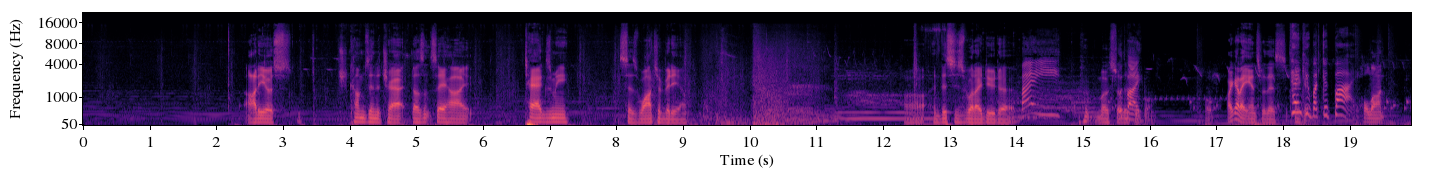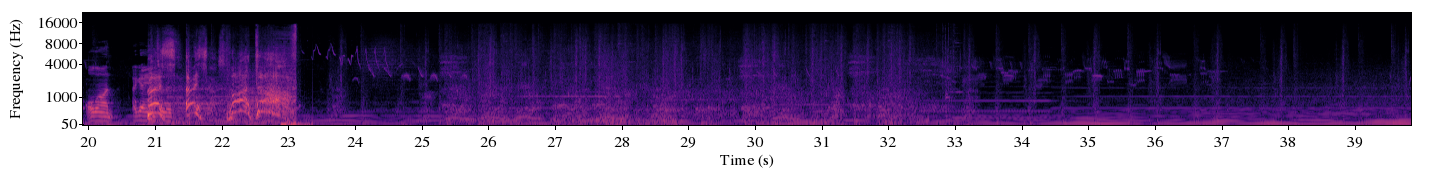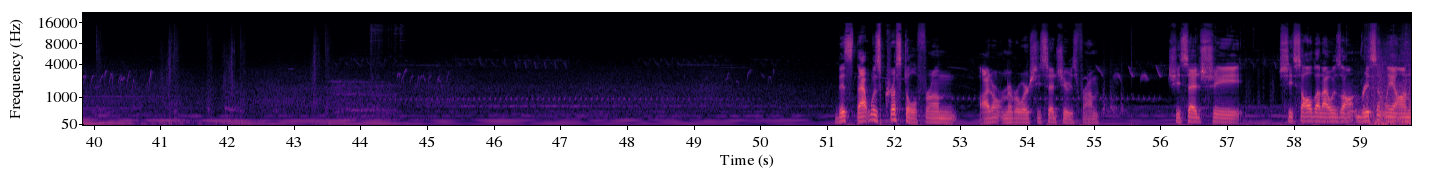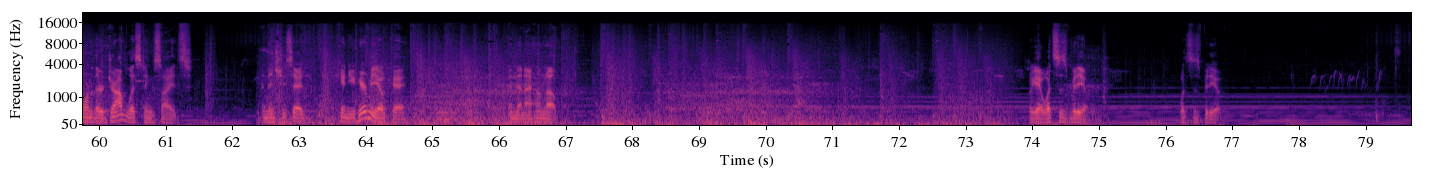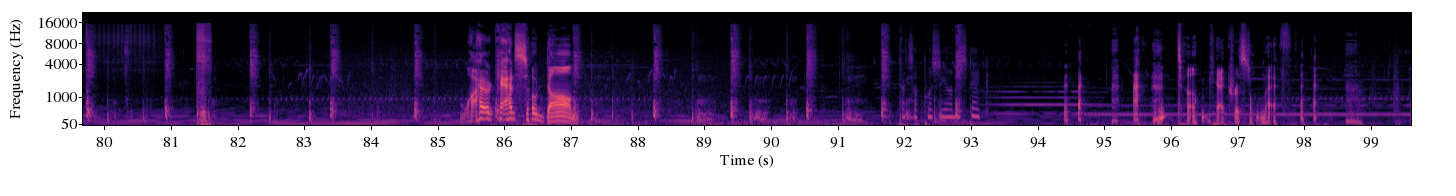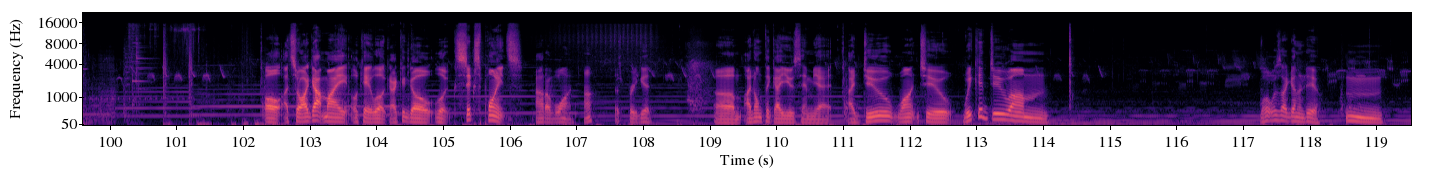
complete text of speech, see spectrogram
Adios comes into chat, doesn't say hi, tags me, says watch a video. Uh, and this is what I do to Bye. most other Goodbye. people. Oh, I gotta answer this. Thank Okay. you, but goodbye. Hold on. Hold on. I gotta answer this. is Sparta! This that was Crystal from I don't remember where she said she was from. She said she she saw that I was on recently on one of their job listing sites. And then she said, "Can you hear me okay?" And then I hung up. Okay, what's this video? What's this video? Why are cats so dumb? That's a pussy on a stick. dumb, yeah, crystal meth. oh, so I got my. Okay, look, I can go. Look, six points out of one. Huh? That's pretty good. Um, I don't think I use him yet. I do want to. We could do. Um. What was I gonna do? Hmm.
